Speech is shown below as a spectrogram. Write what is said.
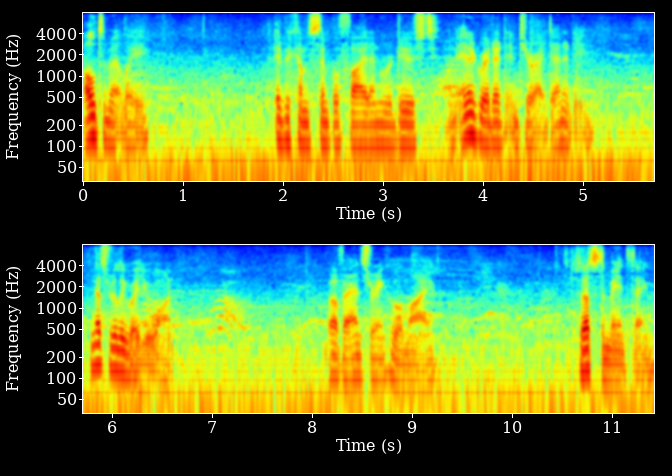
ultimately, it becomes simplified and reduced and integrated into your identity. And that's really what you want of answering who am I. So that's the main thing.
